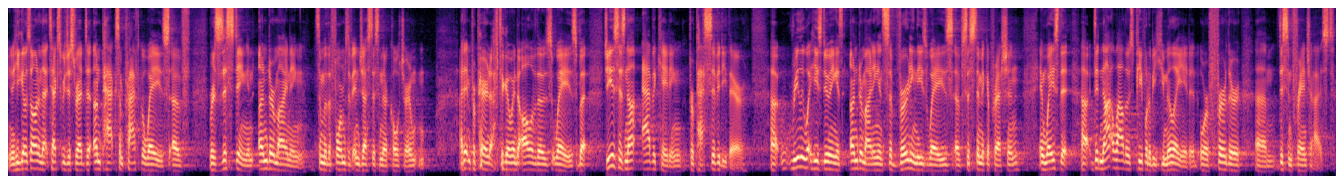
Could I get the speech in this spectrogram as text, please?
You know, he goes on in that text we just read to unpack some practical ways of resisting and undermining some of the forms of injustice in their culture. And I didn't prepare enough to go into all of those ways, but Jesus is not advocating for passivity there. Uh, really, what he's doing is undermining and subverting these ways of systemic oppression in ways that uh, did not allow those people to be humiliated or further um, disenfranchised.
